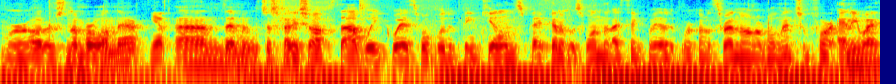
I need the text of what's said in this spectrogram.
Marauders number one there. Yep. And then we'll just finish off that week with what would have been Keelan's pick, and it was one that I think we we're going to throw an honourable mention for anyway,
